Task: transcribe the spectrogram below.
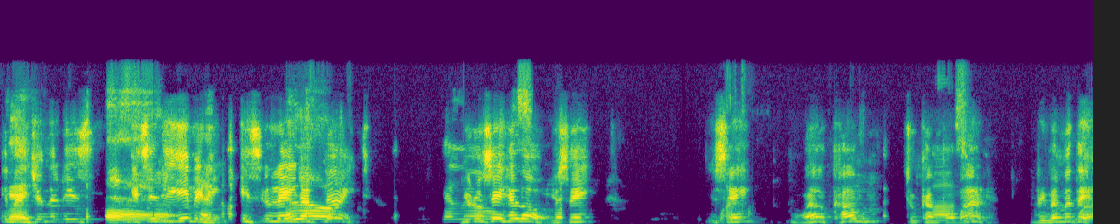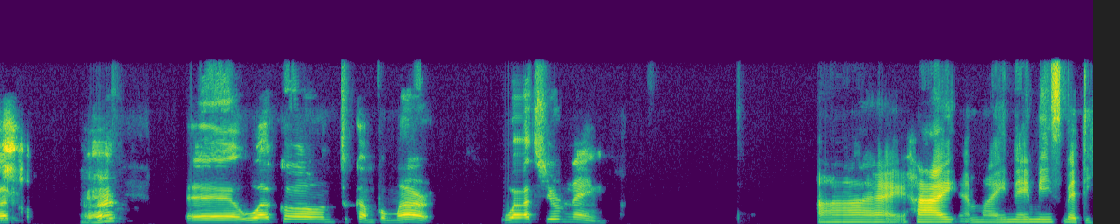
Imagine that is it's in the Uh, evening, it's late hello. at night. You don't say hello, you say you say welcome to Campo Awesome. Mar. Remember this. Huh? Uh, welcome to Campo Mar. What's your name? I hi, my name is Betty.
